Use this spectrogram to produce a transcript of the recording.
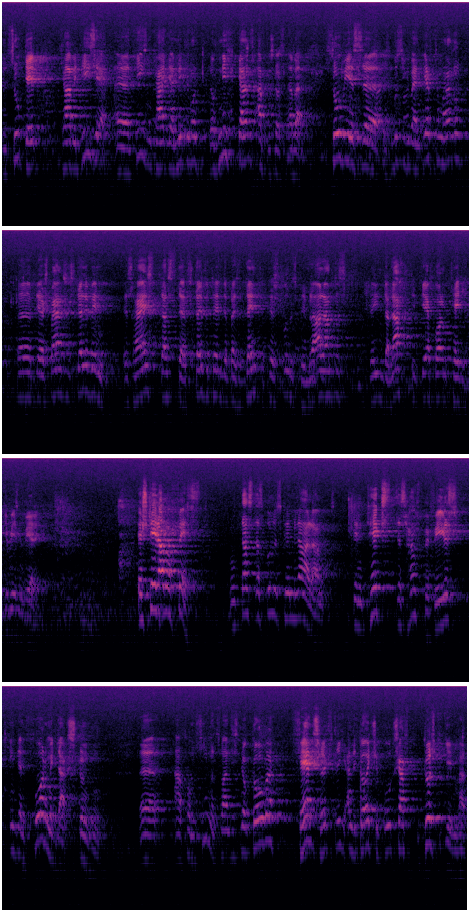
hinzugeht. Ich habe diese, äh, diesen Teil der Ermittlungen noch nicht ganz abgeschlossen, aber so wie es, äh, es muss sich um einen Irrtum handeln, äh, der spanischen Stelle, wenn es heißt, dass der stellvertretende Präsident des Bundeskriminalamtes in der Nacht in der Form tätig gewesen wäre. Es steht aber fest, dass das Bundeskriminalamt den Text des Haftbefehls in den Vormittagsstunden äh, vom 27. Oktober fernschriftlich an die deutsche Botschaft durchgegeben hat.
